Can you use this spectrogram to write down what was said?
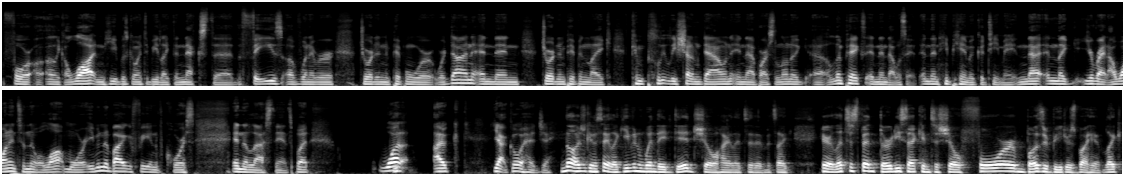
for uh, like a lot and he was going to be like the next uh, the phase of whenever Jordan and Pippen were, were done and then Jordan and Pippen like completely shut him down in that Barcelona uh, Olympics and then that was it. And then he became a good teammate. And that and like you're right I wanted to know a lot more even in the biography and of course in the last dance. But what I yeah, go ahead, Jay. No, I was just gonna say, like, even when they did show highlights of him, it's like, here, let's just spend thirty seconds to show four buzzer beaters by him. Like,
